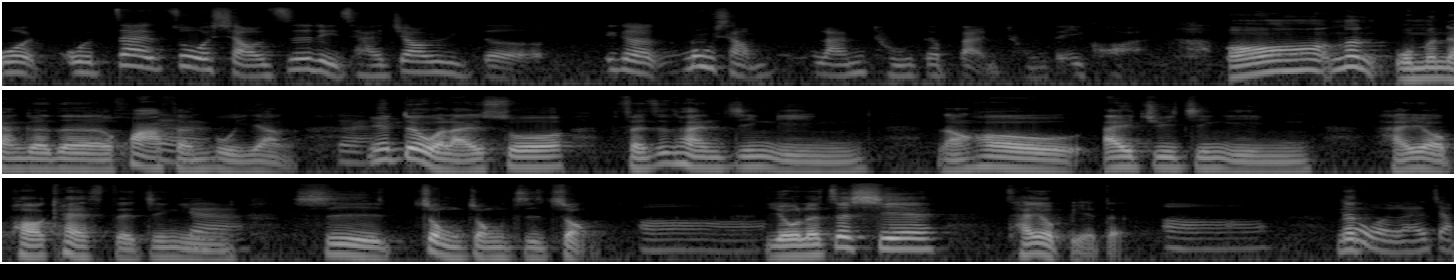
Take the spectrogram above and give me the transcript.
我我在做小资理财教育的一个梦想蓝图的版图的一款。哦，那我们两个的划分不一样，对，因为对我来说，粉丝团经营，然后 IG 经营，还有 podcast 的经营是重中之重。哦，有了这些才有别的。哦，对我来讲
